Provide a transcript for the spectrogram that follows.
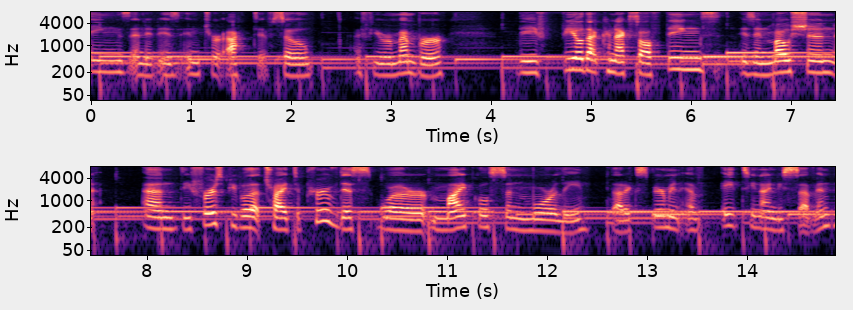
things and it is interactive. So, if you remember, the field that connects all things is in motion, and the first people that tried to prove this were Michelson Morley, that experiment of 1897.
